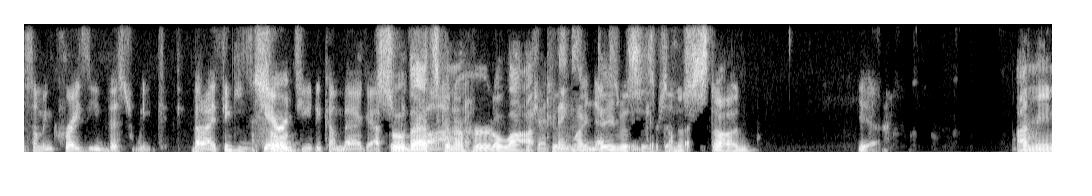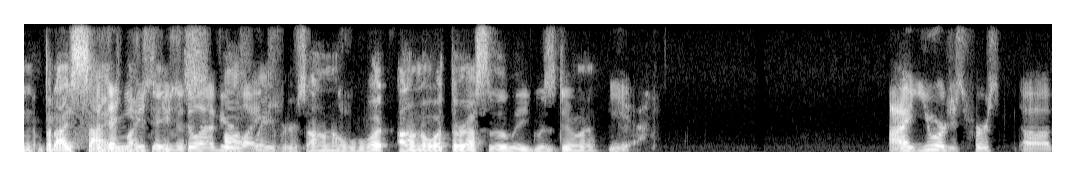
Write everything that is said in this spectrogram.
something crazy this week. But I think he's So- guaranteed to come back after. So the that's bye. gonna hurt a lot because Mike Davis week has or been a stud. Yeah. I mean, but I signed you Mike just- you Davis still have your, off like- waivers. I don't know what I don't know what the rest of the league was doing. Yeah. I you were just first uh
